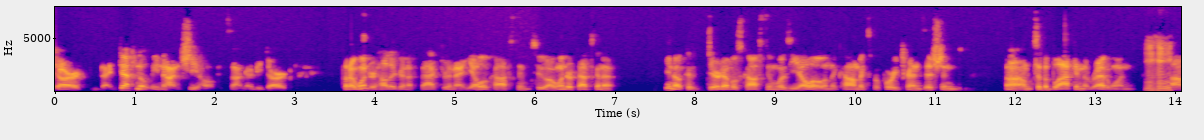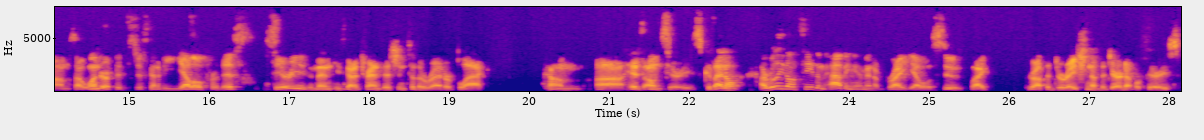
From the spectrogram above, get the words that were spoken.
dark. Definitely not in She-Hulk. It's not going to be dark. But I wonder how they're going to factor in that yellow costume too. I wonder if that's going to, you know, because Daredevil's costume was yellow in the comics before he transitioned um, to the black and the red one. Mm-hmm. Um, so I wonder if it's just going to be yellow for this series, and then he's going to transition to the red or black come uh, his own series. Because I don't, I really don't see them having him in a bright yellow suit like throughout the duration of the Daredevil series.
